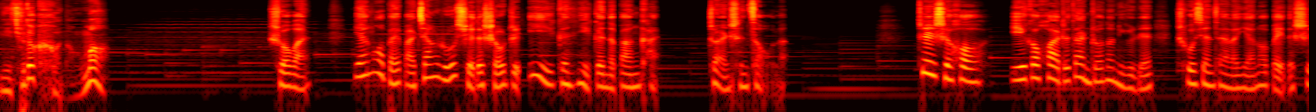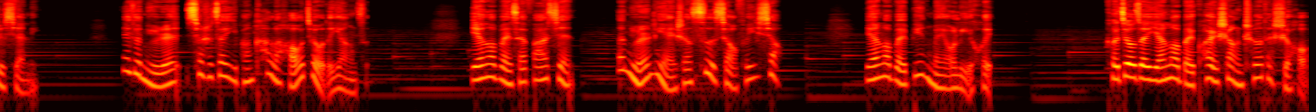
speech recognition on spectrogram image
你觉得可能吗？说完，阎洛北把江如雪的手指一根一根的掰开，转身走了。这时候，一个化着淡妆的女人出现在了阎洛北的视线里，那个女人像是在一旁看了好久的样子。阎洛北才发现，那女人脸上似笑非笑。阎洛北并没有理会。可就在阎洛北快上车的时候，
